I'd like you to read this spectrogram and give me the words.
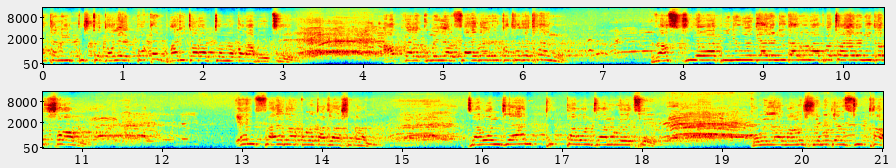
একটা নির্দিষ্ট দলের পকেট ভারী করার জন্য করা হয়েছে। আপনারা কুমিল্লার ফ্লাইওভারের কথা দেখেন? রাষ্ট্রীয় বিনিয়োগের নিদারুণ অপচয়ের নিদর্শন। এই ফ্লাইওভার কোনো কাজে আসে নাই। যেমন জ্যাম, ঠিক তেমন জ্যাম রয়েছে। কুমিল্লার মানুষ রেমিটেন্স যোদ্ধা,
